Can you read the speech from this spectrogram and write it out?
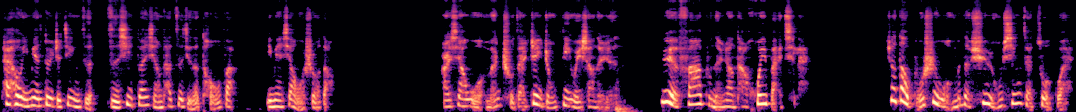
太后一面对着镜子仔细端详她自己的头发，一面向我说道：“而像我们处在这种地位上的人，越发不能让它灰白起来。”这倒不是我们的虚荣心在作怪，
